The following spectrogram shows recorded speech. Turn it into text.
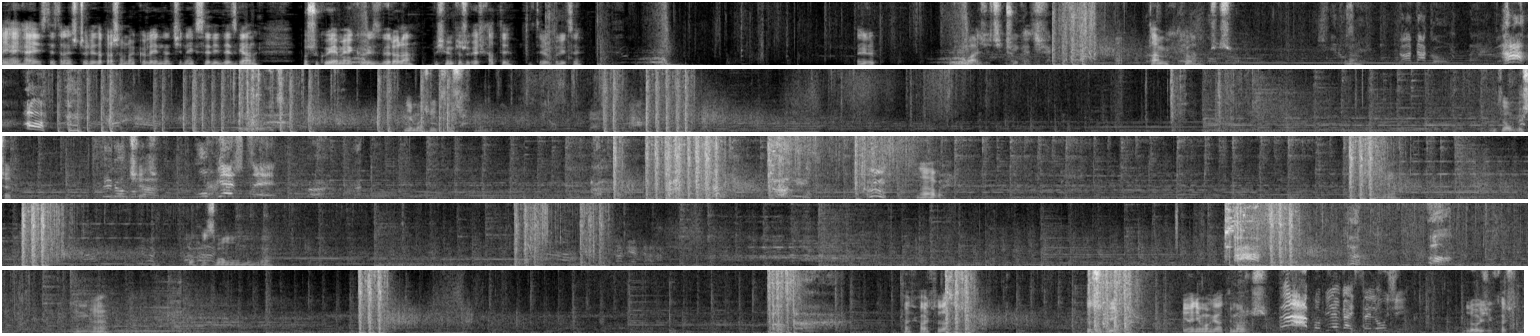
Hej, hej, hej, z tej strony Szczury. Zapraszam na kolejny odcinek serii Days Gone. Poszukujemy jakiegoś zwyrola. Musimy przeszukać chaty w tej okolicy. Także będziemy łazić i szukać. O, tam ich pełno przyszło. No. Do ataku! Nie masz nic już? Dobra. Co, wyszedł? Siedź. Ubieżcy! Dawaj. Dobra. Trochę złomu. Dobra. Chodź, tu laseczkę. To jest drzwi? Ja nie mogę, a ty możesz. A, pobiegaj, seluzik! Luzik, chodź tu.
